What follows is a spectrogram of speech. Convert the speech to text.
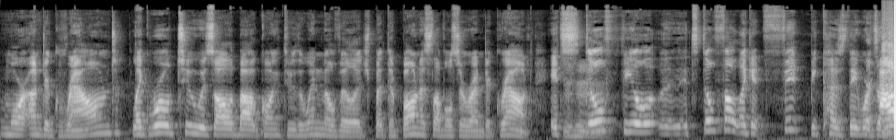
more underground, like World 2 is all about going through the windmill village, but the bonus levels are underground. It still feel it still felt like it fit because they were Mm-hmm. out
